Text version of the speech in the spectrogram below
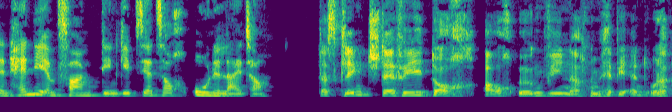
Denn Handyempfang, den gibt's jetzt auch ohne Leiter. Das klingt, Steffi, doch auch irgendwie nach einem Happy End, oder?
